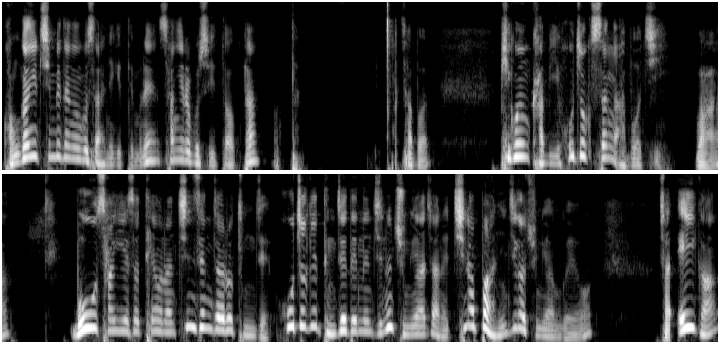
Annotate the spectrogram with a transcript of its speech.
건강이 침해당한 것은 아니기 때문에 상해를 볼 수 있다 없다 없다. 4번 피고인 갑이 호적상 아버지와 모 사이에서 태어난 친생자로 등재 호적에 등재됐는지는 중요하지 않아요. 친아빠 아닌지가 중요한 거예요. 자 A가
